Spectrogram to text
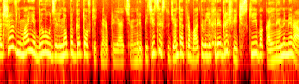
Большое внимание было уделено подготовке к мероприятию. На репетициях студенты отрабатывали хореографические и вокальные номера,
